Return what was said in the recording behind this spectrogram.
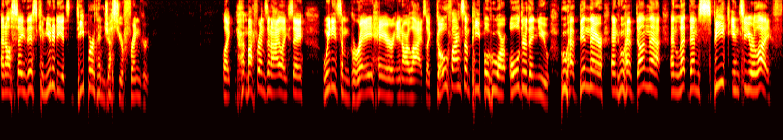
And I'll say this community, it's deeper than just your friend group. Like my friends and I like say, we need some gray hair in our lives. Like, go find some people who are older than you, who have been there and who have done that, and let them speak into your life.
